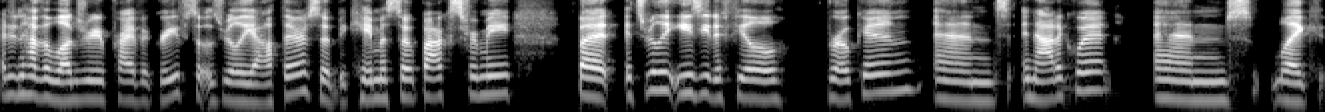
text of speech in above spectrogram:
I didn't have the luxury of private grief. So it was really out there. So it became a soapbox for me. But it's really easy to feel broken and inadequate and like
